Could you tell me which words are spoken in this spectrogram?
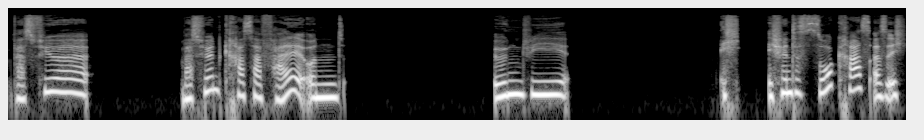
Was für, was für ein krasser Fall und irgendwie, ich, finde es so krass. Also ich,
